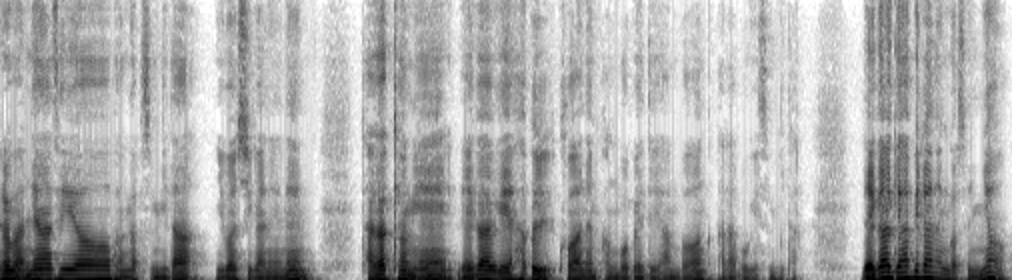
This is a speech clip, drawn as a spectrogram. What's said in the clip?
여러분 안녕하세요. 반갑습니다. 이번 시간에는 다각형의 내각의 합을 구하는 방법에 대해 한번 알아보겠습니다. 내각의 합이라는 것은요,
